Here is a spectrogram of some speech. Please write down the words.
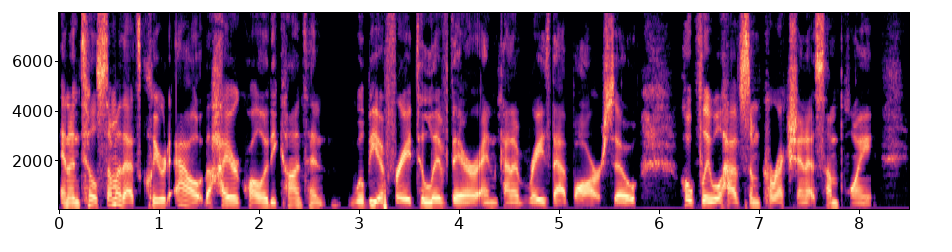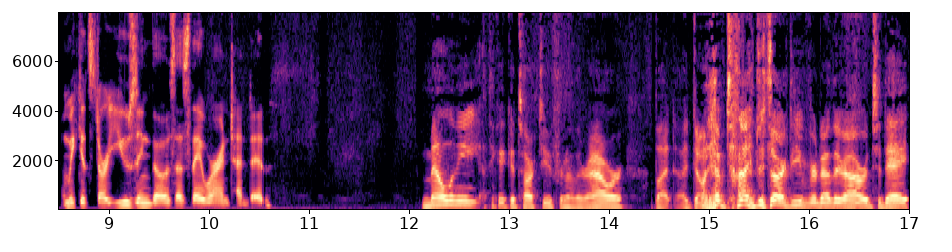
And until some of that's cleared out, the higher quality content will be afraid to live there and kind of raise that bar. So hopefully we'll have some correction at some point and we can start using those as they were intended. Melanie, I think I could talk to you for another hour, but I don't have time to talk to you for another hour today.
